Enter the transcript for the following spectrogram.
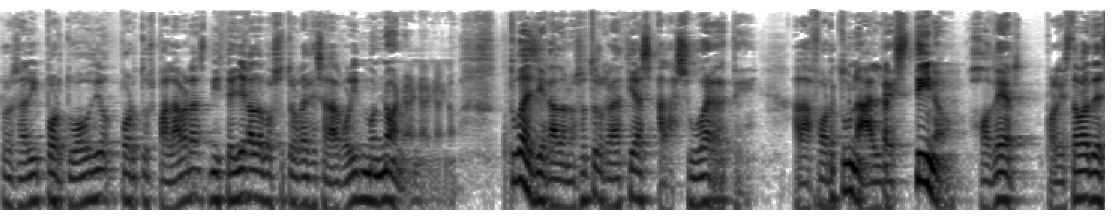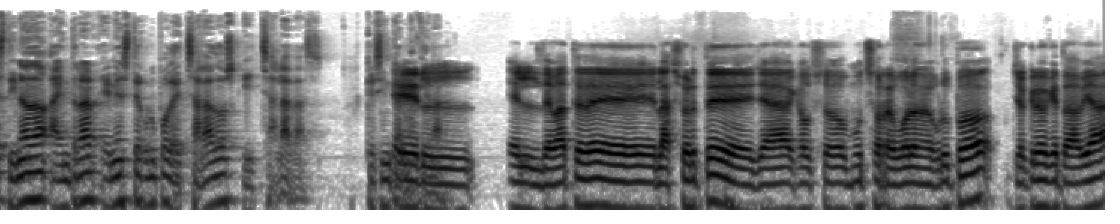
Rosalí, por tu audio, por tus palabras. Dice, he llegado a vosotros gracias al algoritmo. No, no, no, no, no. Tú has llegado a nosotros gracias a la suerte, a la fortuna, al destino. Joder, porque estabas destinada a entrar en este grupo de chalados y chaladas. Que es el, el debate de la suerte ya causó mucho revuelo en el grupo. Yo creo que todavía,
